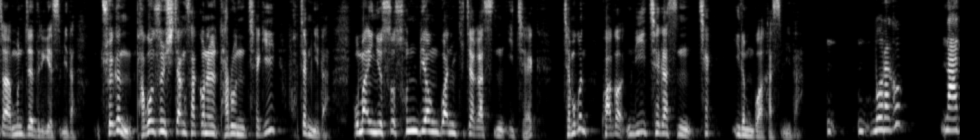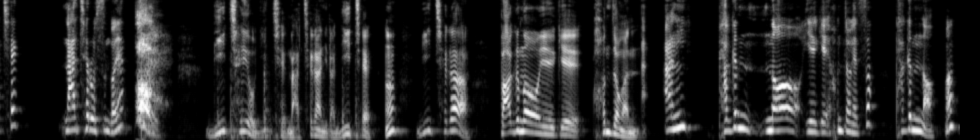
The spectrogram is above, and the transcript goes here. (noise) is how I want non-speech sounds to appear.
자, 문제 드리겠습니다. 최근 박원순 시장 사건을 다룬 책이 화제입니다. 오마이뉴스 손병관 기자가 쓴 이 책, 제목은 과거 니체가 쓴 책 이름과 같습니다. 뭐라고? 나체? 나체로 쓴 거야? 니체요, 니체. 나체가 아니라 니체. 어? 니체가 바그너에게 헌정한 아니, 박은 너에게 헌정했어? 박은 너, 어?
